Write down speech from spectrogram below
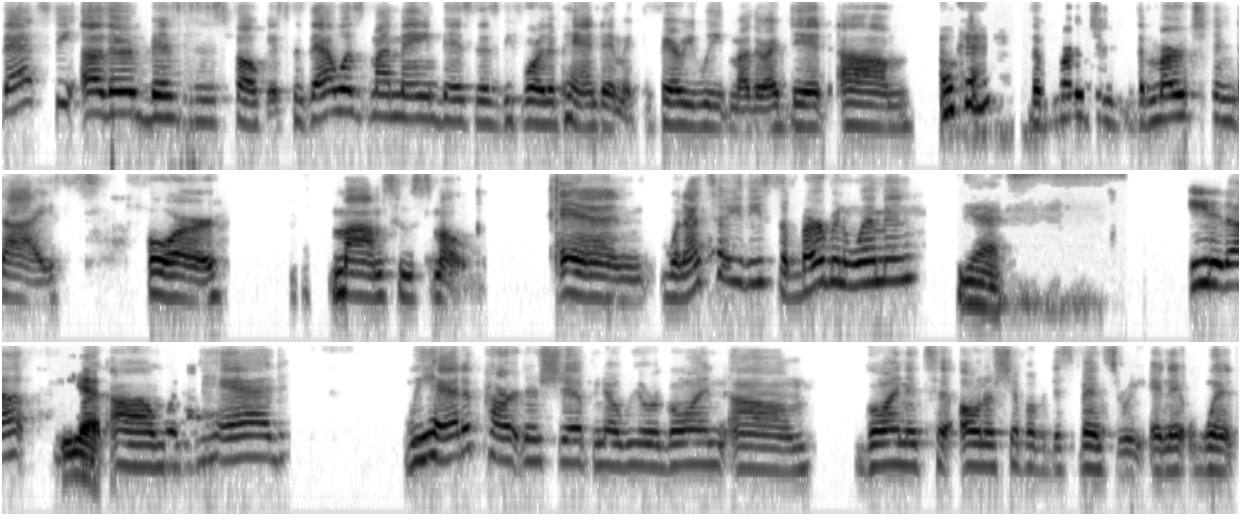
that's the other business focus because that was my main business before the pandemic, the fairy weed mother. I did um okay. the merchant the merchandise for moms who smoke. And when I tell you these suburban women Yes. eat it up, Yeah. but um when I had we had a partnership, you know, we were going um going into ownership of a dispensary and it went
